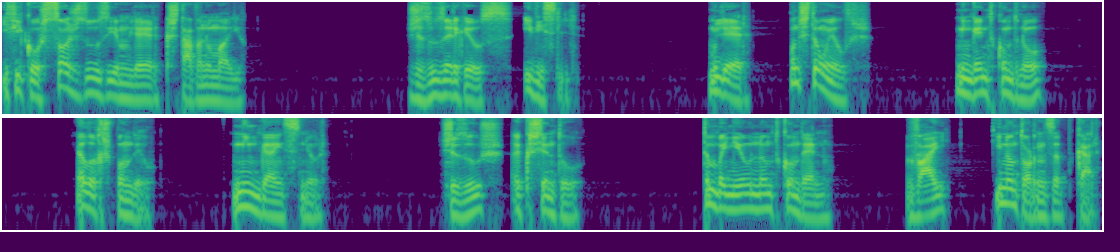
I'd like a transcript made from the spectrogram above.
e ficou só Jesus e a mulher que estava no meio. Jesus ergueu-se e disse-lhe: Mulher, onde estão eles? Ninguém te condenou? Ela respondeu: Ninguém, Senhor. Jesus acrescentou: Também eu não te condeno. Vai e não tornes a pecar.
